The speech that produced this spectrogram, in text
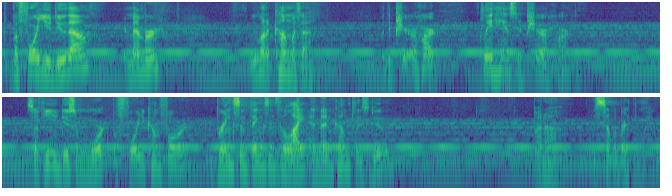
But before you do, though, remember, we want to come with a, with a pure heart, clean hands and a pure heart. So if you need to do some work before you come forward, bring some things into the light and then come, please do. But uh, let's celebrate the light.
